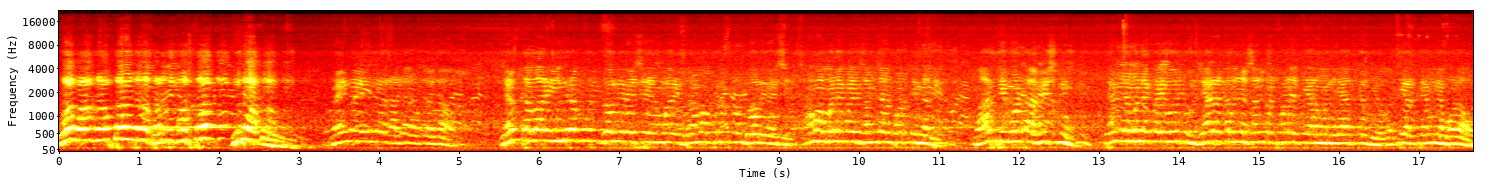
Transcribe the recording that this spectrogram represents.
જો ભાગને આપતા હોય તેનો ધરતી મસ્તક જુદા કરવું નહીં નહીં ઇન્દ્ર રાજા રોકાઈ જાઓ જેમ તમારી ઇન્દ્રપુરી ડોલી રહેશે એમ મારી બ્રહ્મપુરી પણ ડોલી રહેશે આમાં મને કઈ સમજણ પડતી નથી મારથી મોટા વિષ્ણુ તેમને મને કહ્યું હતું જ્યારે તમને સંકટ પડે ત્યારે મને યાદ કરજો અત્યારે તેમને બોલાવો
